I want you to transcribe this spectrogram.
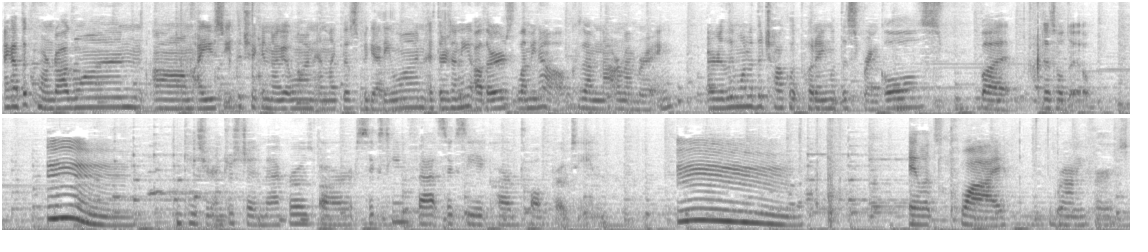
I got the corn dog one. Um, I used to eat the chicken nugget one and like the spaghetti one. If there's any others, let me know because I'm not remembering. I really wanted the chocolate pudding with the sprinkles, but this will do. Mmm. In case you're interested, macros are 16 fat, 68 carb, 12 protein. Mmm. Okay, let's try the brownie first.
